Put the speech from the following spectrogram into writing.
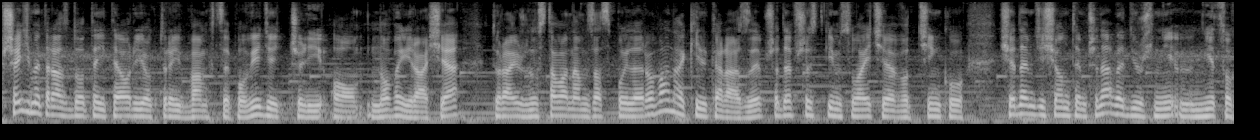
Przejdźmy teraz do tej teorii, o której Wam chcę powiedzieć, czyli o nowej rasie, która już została nam zaspoilerowana kilka razy. Przede wszystkim, słuchajcie, w odcinku 70, czy nawet już nie, nieco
